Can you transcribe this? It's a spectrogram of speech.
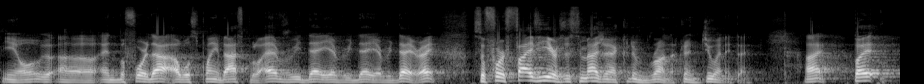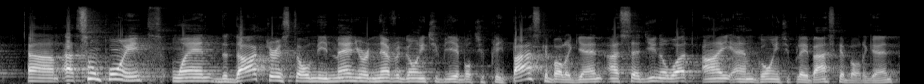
you know, uh, and before that I was playing basketball every day, every day, every day, right? So for five years, just imagine I couldn't run, I couldn't do anything, right? But um, at some point, when the doctors told me, man, you're never going to be able to play basketball again, I said, you know what? I am going to play basketball again.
